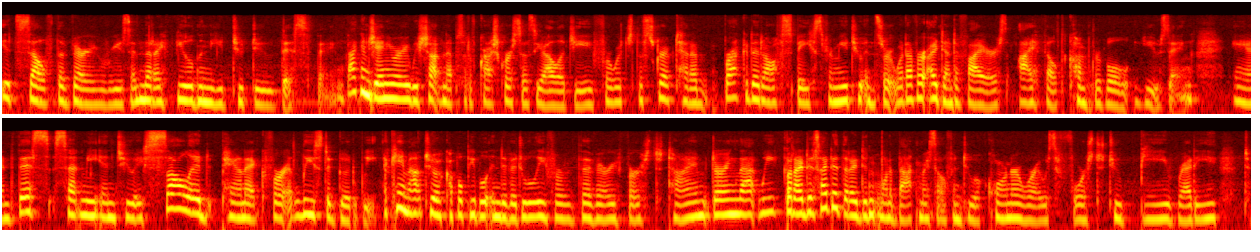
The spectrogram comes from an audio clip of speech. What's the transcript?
itself the very reason that I feel the need to do this thing. Back in January, we shot an episode of Crash Course Sociology for which the script had a bracketed off space for me to insert whatever identifiers I felt comfortable using. And this sent me into a solid panic for at least a good week. I came out to a couple people individually for the very first time during that week, but I decided that I didn't want to back myself into a corner where I was forced to be ready to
